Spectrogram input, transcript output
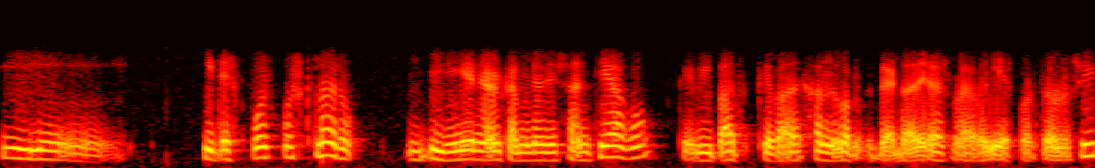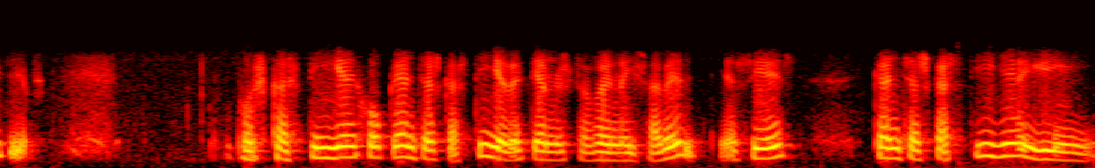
y, y después, pues claro, vinieron el camino de Santiago, que, viva, que va dejando verdaderas maravillas por todos los sitios. Pues Castilla dijo que ancha es Castilla, decía nuestra reina Isabel, y así es, que ancha es Castilla y,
